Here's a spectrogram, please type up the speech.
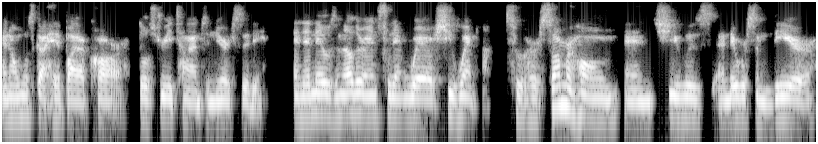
and almost got hit by a car those three times in New York City. And then there was another incident where she went to her summer home and she was, and there were some deer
